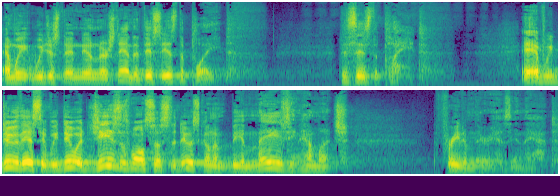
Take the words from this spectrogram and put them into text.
And we, we just didn't understand that this is the plate. This is the plate. And if we do this, if we do what Jesus wants us to do, it's going to be amazing how much freedom there is in that.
